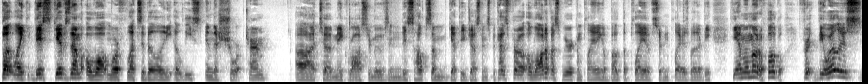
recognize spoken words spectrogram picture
but like this gives them a lot more flexibility, at least in the short term, uh, to make roster moves, and this helps them get the adjustments. Because for a lot of us, we were complaining about the play of certain players, whether it be Yamamoto, Foegele. For the Oilers,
